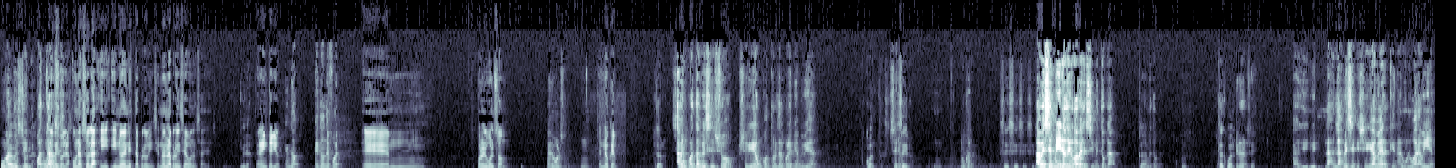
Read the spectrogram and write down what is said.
Una vez sola. ¿Cuántas una veces? Sola, una sola y, y, no en esta provincia, no en la provincia de Buenos Aires. Mira. En el interior. ¿En, dónde fue? Eh, por el Bolsón. En el Bolsón. Mm, en Neuquén. ¿Saben cuántas veces yo llegué a un control de alcoholemia en mi vida? ¿Cuántas? Cero. Mm. Nunca. Sí, sí, sí, sí. A veces miro, digo, a ver si me toca. Claro. me toca. Tal cual. Pero, ah, las, veces que llegué a ver que en algún lugar había.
